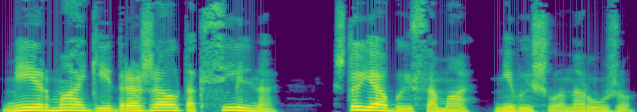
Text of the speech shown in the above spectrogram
Мир магии дрожал так сильно, что я бы и сама не вышла наружу.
